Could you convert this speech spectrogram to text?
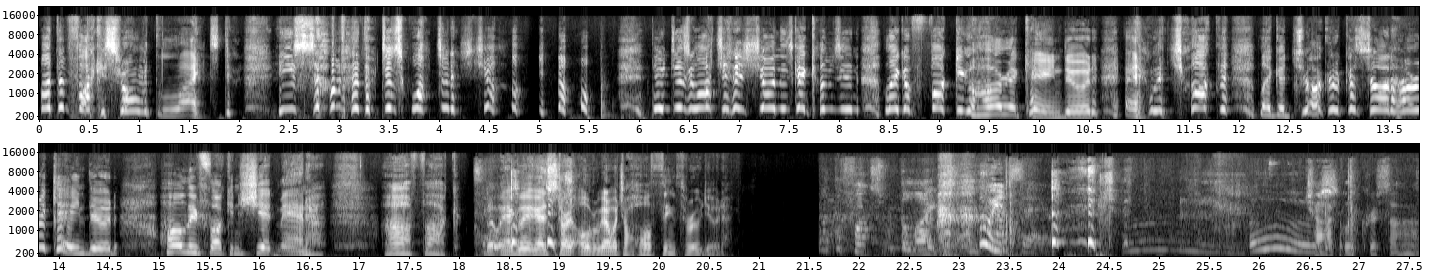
what the? Fuck is wrong with the lights, dude? He's so mad. They're just watching a show, you know? They're just watching a show, and this guy comes in like a fucking hurricane, dude. And with chocolate, like a chocolate croissant hurricane, dude. Holy fucking shit, man. Oh, fuck. But we we gotta start over. We gotta watch the whole thing through, dude. What the fuck's with the lights? Oh, you say. Ooh. Chocolate croissant.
